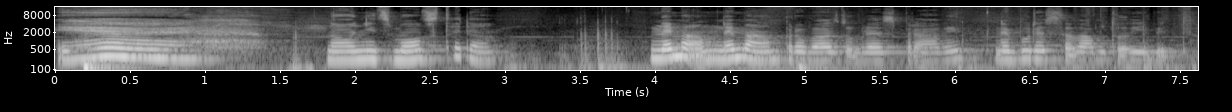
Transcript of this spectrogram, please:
Je, yeah. no nic moc teda. Nemám, nemám pro vás dobré zprávy. Nebude se vám to líbit.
